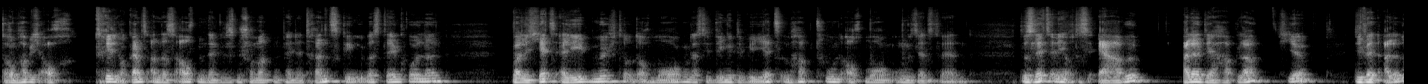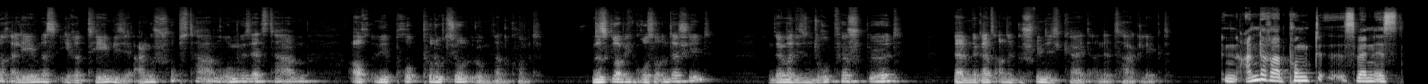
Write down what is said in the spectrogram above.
Darum habe ich auch, trete ich auch ganz anders auf mit einer gewissen charmanten Penetranz gegenüber Stakeholdern, weil ich jetzt erleben möchte und auch morgen, dass die Dinge, die wir jetzt im Hub tun, auch morgen umgesetzt werden. Das ist letztendlich auch das Erbe aller der Hubler hier. Die werden alle noch erleben, dass ihre Themen, die sie angeschubst haben, umgesetzt haben, auch in die Pro Produktion irgendwann kommt. Und das ist, glaube ich, ein großer Unterschied. Und wenn man diesen Druck verspürt, ähm, eine ganz andere Geschwindigkeit an den Tag legt. Ein anderer Punkt, Sven, ist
